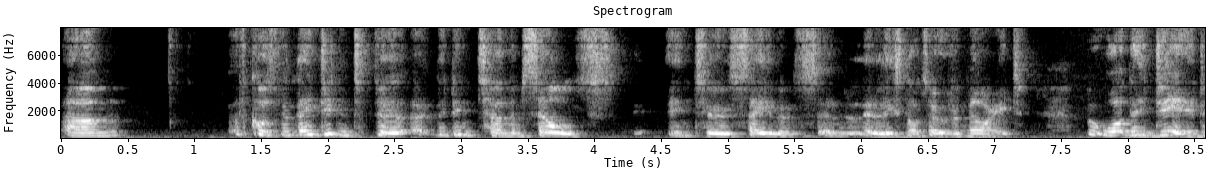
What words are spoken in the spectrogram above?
Um, of course, they didn't uh, they didn't turn themselves into sailors, at least not overnight. But what they did,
